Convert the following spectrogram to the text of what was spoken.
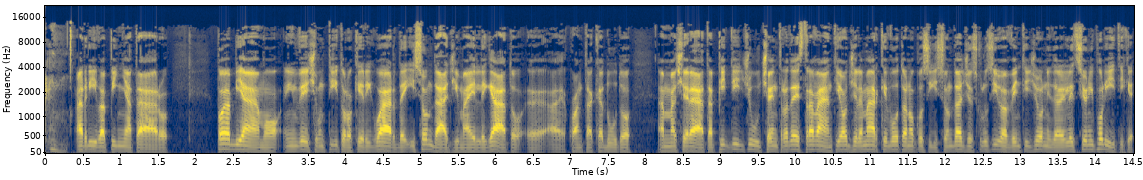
arriva Pignataro. Poi abbiamo invece un titolo che riguarda i sondaggi, ma è legato eh, a quanto accaduto a Macerata. PD giù, centrodestra avanti, oggi le marche votano così, sondaggio esclusivo a 20 giorni dalle elezioni politiche.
